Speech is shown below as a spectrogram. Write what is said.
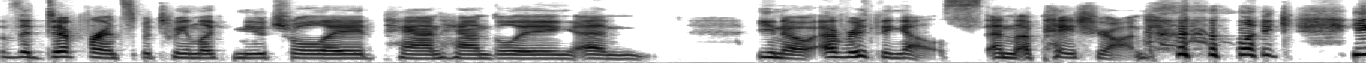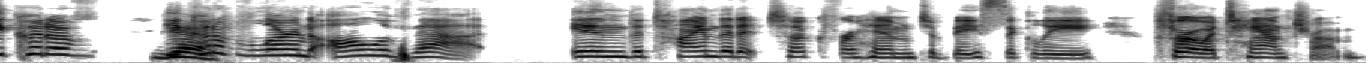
the difference between like mutual aid, panhandling, and you know everything else, and a Patreon. like he could have he Yeah. could have learned all of that in the time that it took for him to basically throw a tantrum.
